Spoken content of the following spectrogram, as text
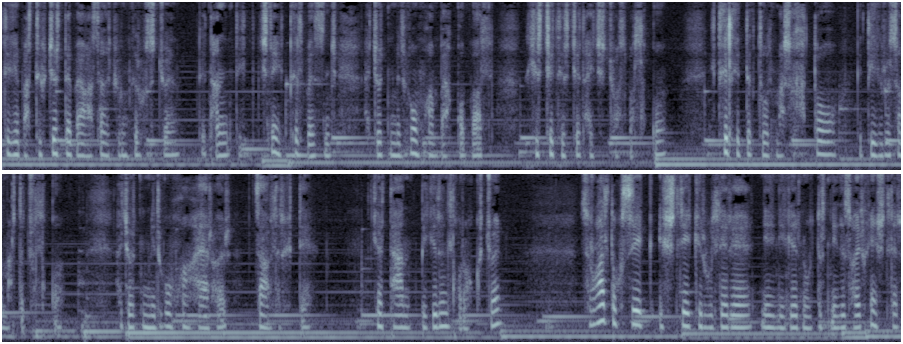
Тэгээ бас төвчээртэй байгаасаа гэж үнэхээр хүсэж байна. Тэгээ танд итгэжний итгэл байсан ч хажууд нь мэрэгэн ухаан байхгүй бол хэрчээд хэрчээд хайжиж бас болохгүй. Итгэл гэдэг зүйл маш хатуу гэдгийг юусоо мартаж болохгүй. Хажууд нь мэрэгэн ухаан хайр хоёр заавал хэрэгтэй. Тэгэхээр танд би гэрэн л гурах гэж байна. Сургаалт өгсөйг ишлийг гэрүүлээрээ нэг нэгээр нь өдөрт нэгээс хоёрын ишлэр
